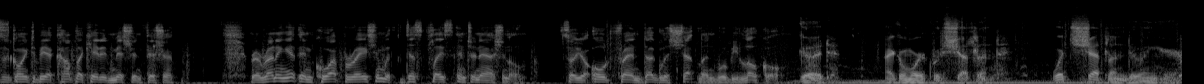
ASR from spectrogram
This is going to be a complicated mission, Fisher. We're running it in cooperation with Displace International, so your old friend Douglas Shetland will be local. Good. I can work with Shetland. What's Shetland doing here?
